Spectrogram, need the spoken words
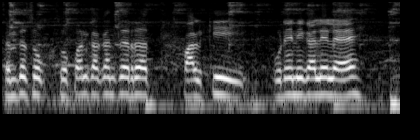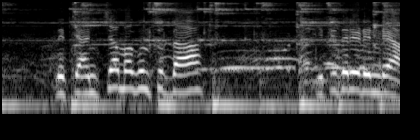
संत सो सोपान काकांचं रथ पालखी पुढे निघालेलं आहे. आणि त्यांच्या मागून सुद्धा कितीतरी दिंड्या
